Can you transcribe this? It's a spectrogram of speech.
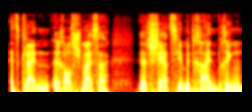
als kleinen äh, Rausschmeißer Scherz hier mit reinbringen,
